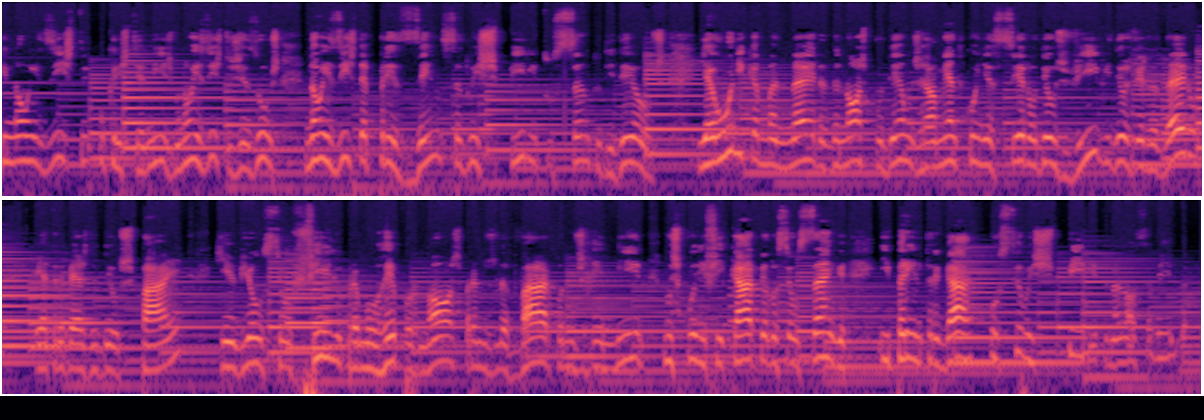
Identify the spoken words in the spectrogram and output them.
que não existe o cristianismo, não existe Jesus, não existe a presença do Espírito Santo de Deus. E a única maneira de nós podermos realmente conhecer o Deus vivo e Deus verdadeiro é através de Deus Pai, que enviou o seu Filho para morrer por nós, para nos levar, para nos remir, nos purificar pelo seu sangue e para entregar o seu Espírito na nossa vida.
